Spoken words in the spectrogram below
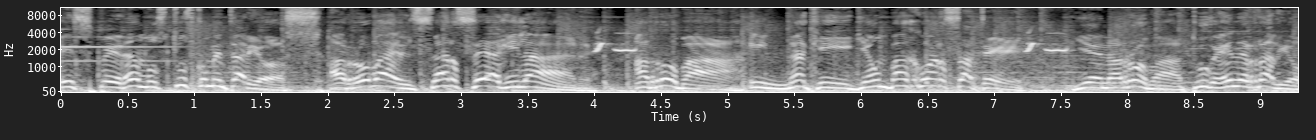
Esperamos tus comentarios. Arroba el zarce aguilar. Arroba inaki-arzate. Y en arroba tu radio.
